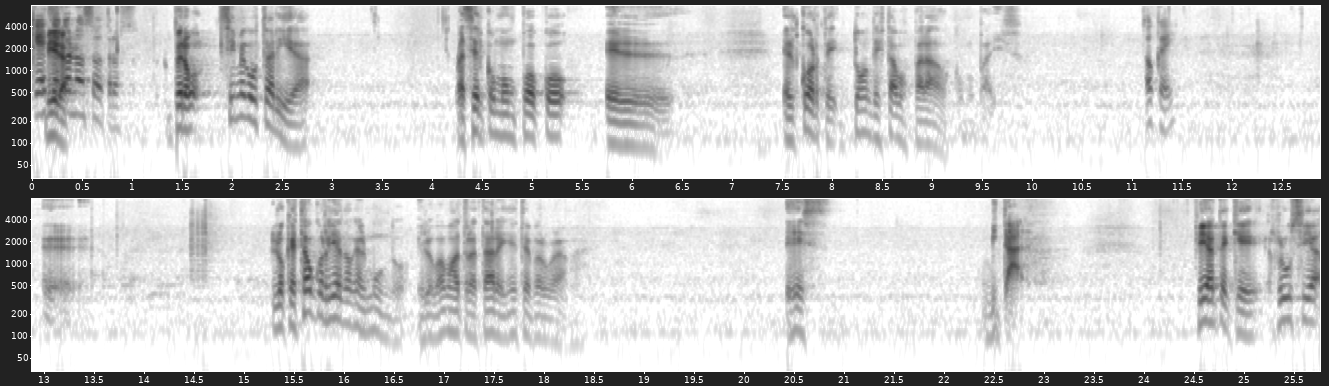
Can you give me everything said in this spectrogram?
Que esté Mira. con nosotros. Pero sí me gustaría hacer como un poco el, el corte, dónde estamos parados como país. Ok. Lo que está ocurriendo en el mundo, y lo vamos a tratar en este programa, es vital. Fíjate que Rusia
